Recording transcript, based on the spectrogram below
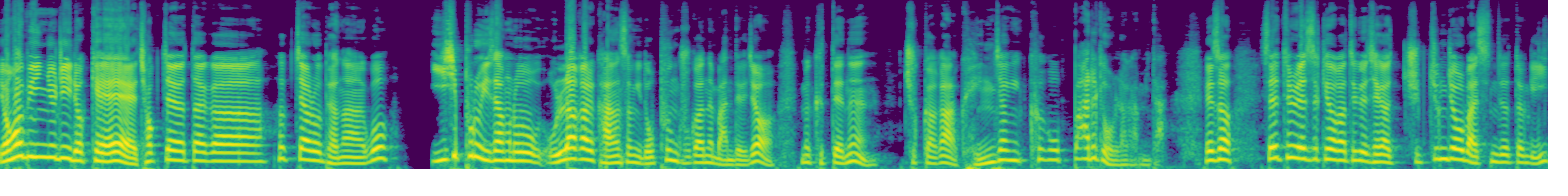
영업이익률이 이렇게 적자였다가 흑자로 변화하고 20% 이상으로 올라갈 가능성이 높은 구간을 만들죠. 그러면 그때는 주가가 굉장히 크고 빠르게 올라갑니다. 그래서 세트리 헬스케어 같은 경우 제가 집중적으로 말씀드렸던 게 이,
